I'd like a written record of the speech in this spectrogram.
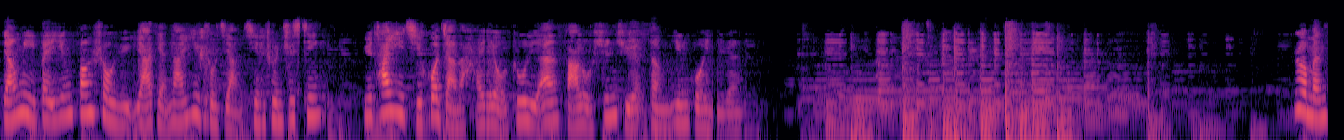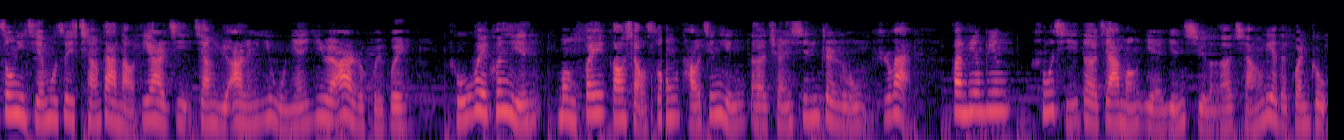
杨幂被英方授予雅典娜艺术奖青春之星。与她一起获奖的还有朱利安·法鲁勋爵等英国影人。热门综艺节目《最强大脑》第二季将于2015年1月2日回归。除魏坤林、孟非、高晓松、陶晶莹的全新阵容之外，范冰冰、舒淇的加盟也引起了强烈的关注。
